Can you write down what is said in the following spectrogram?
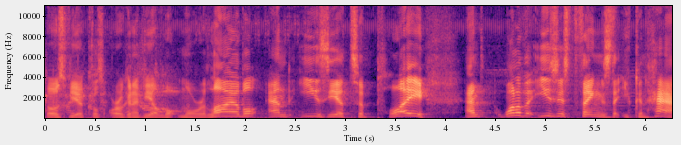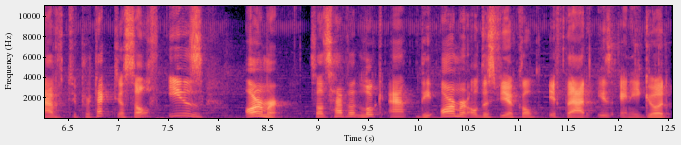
those vehicles are going to be a lot more reliable and easier to play. And one of the easiest things that you can have to protect yourself is armor. So let's have a look at the armor of this vehicle, if that is any good.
